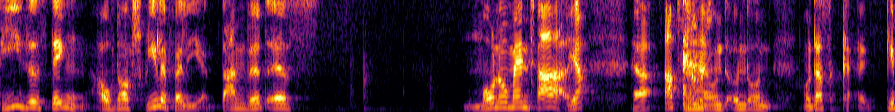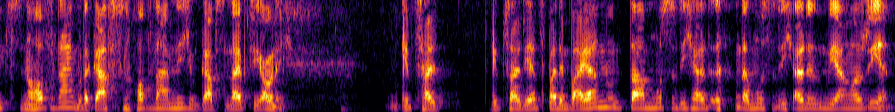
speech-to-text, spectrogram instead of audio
dieses Ding auch noch Spiele verlieren, dann wird es monumental. Ja. Ja, absolut. Und, und, und, und das gibt es in Hoffenheim oder gab es in Hoffenheim nicht und gab es in Leipzig auch nicht. Gibt es halt gibt es halt jetzt bei den Bayern und da musst du dich halt, da musst du dich halt irgendwie arrangieren.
